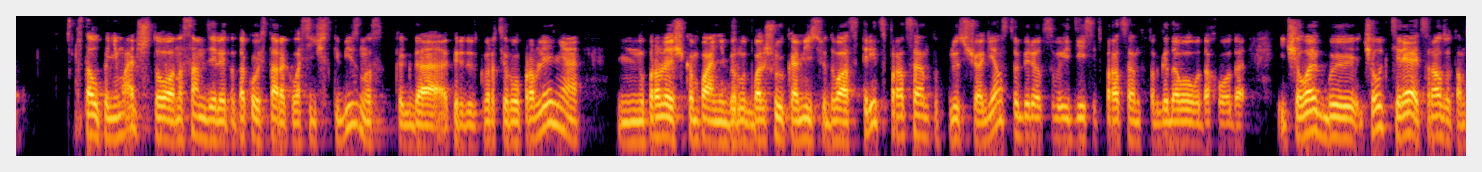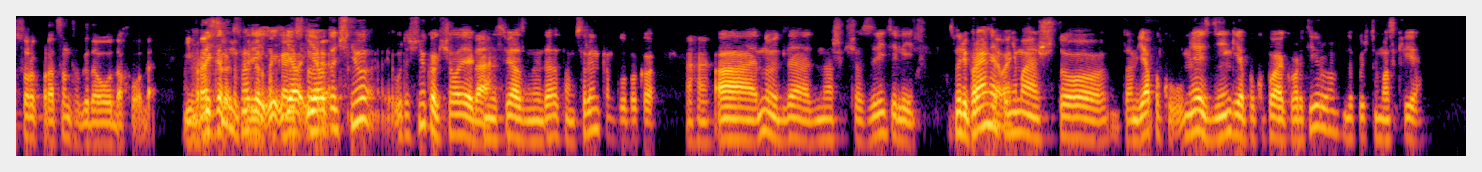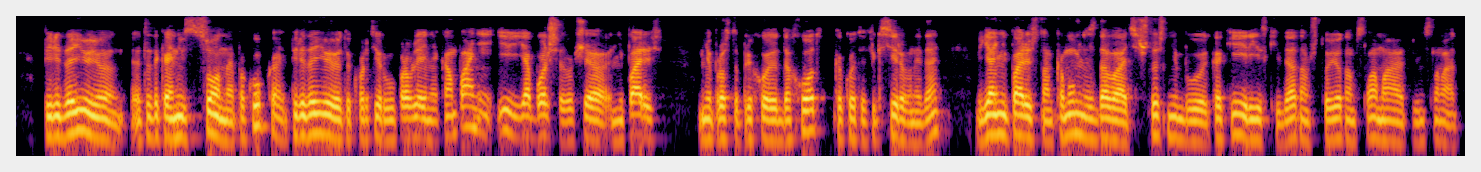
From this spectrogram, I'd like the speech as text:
стал понимать, что на самом деле это такой старый классический бизнес, когда передают квартиру м, управляющие компании берут большую комиссию 20-30%, плюс еще агентство берет свои 10% от годового дохода, и человек, бы, человек теряет сразу там 40% годового дохода. И в России, Виктор, например, смотри, такая я, история. я уточню, уточню, как человек, Да. не связанный, да, там, с рынком глубоко. Ага. А, ну, для наших сейчас зрителей. Смотри, правильно Давай. я понимаю, что там я поку... у меня есть деньги, я покупаю квартиру, допустим, в Москве, передаю ее, это такая инвестиционная покупка, передаю эту квартиру в управление компанией, и я больше вообще не парюсь, мне просто приходит доход какой-то фиксированный, да, я не парюсь там, кому мне сдавать, что с ним будет, какие риски, да, там, что ее там сломают или не сломают.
